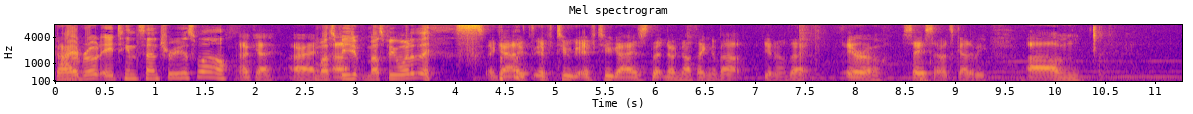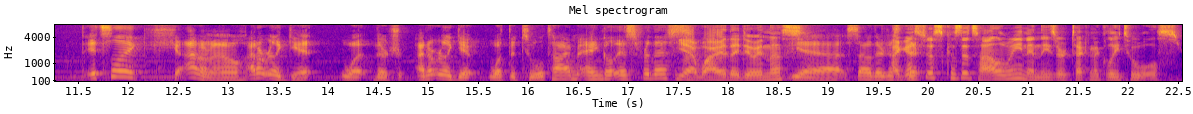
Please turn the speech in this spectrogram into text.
I wrote 18th century as well. Okay, all right. Must Uh, be must be what it is. Again, if, if two if two guys that know nothing about you know that arrow say so, it's got to be. Um, it's like I don't know. I don't really get what they're. Tr- I don't really get what the tool time angle is for this. yeah, why are they doing this? Yeah. So they're just. I guess just because it's Halloween and these are technically tools.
